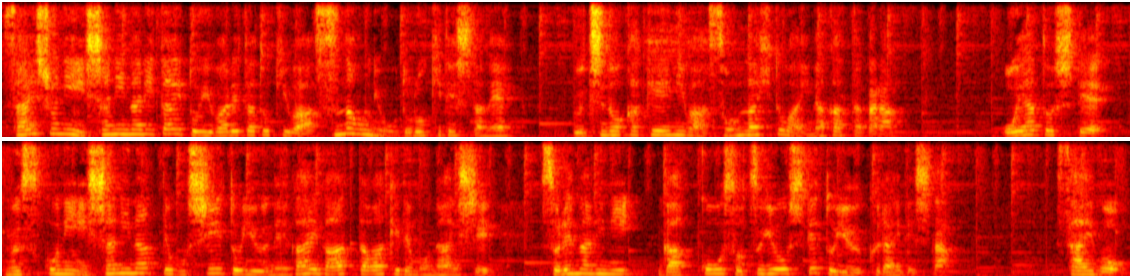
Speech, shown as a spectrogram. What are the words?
最初に医者になりたいと言われた時は素直に驚きでしたね。うちの家系にはそんな人はいなかったから。親として息子に医者になってほしいという願いがあったわけでもないしそれなりに学校を卒業してというくらいでした。最後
